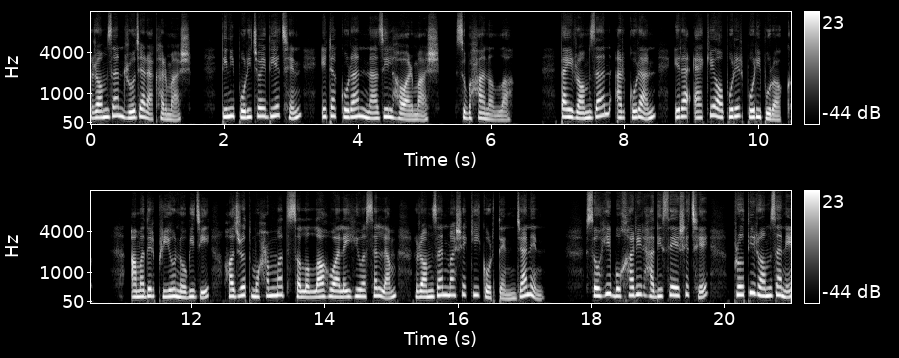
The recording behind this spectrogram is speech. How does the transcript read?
রমজান রোজা রাখার মাস। তিনি পরিচয় দিয়েছেন এটা কোরআন নাজিল হওয়ার মাস সুবহান আল্লাহ তাই রমজান আর কোরআন এরা একে অপরের পরিপূরক। আমাদের প্রিয় নবীজি হজরত মোহাম্মদ সাল্লাহ আলহিউসাল্লাম রমজান মাসে কি করতেন জানেন? সহি বুখারির হাদিসে এসেছে, প্রতি রমজানে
